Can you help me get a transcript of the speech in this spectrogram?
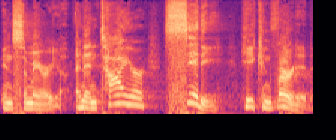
in Samaria. An entire city he converted.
